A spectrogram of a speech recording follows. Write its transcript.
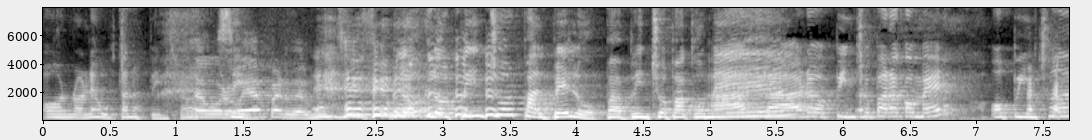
o no les gustan los pinchos. Seguro Sí. voy a perder muchísimo. Lo- los pinchos para el pelo, para pincho para comer. Ah, claro, pincho para comer o pincho de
